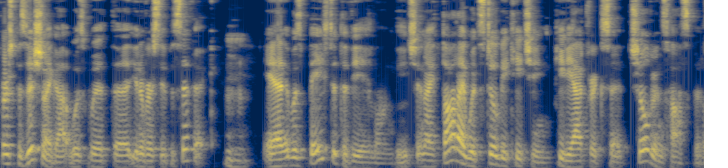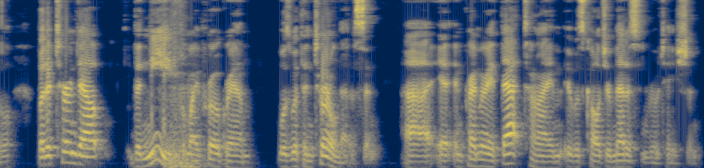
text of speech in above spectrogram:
first position I got was with the University of Pacific, mm-hmm. and it was based at the VA Long Beach. And I thought I would still be teaching pediatrics at Children's Hospital, but it turned out the need for my program was with internal medicine. Uh, and primarily at that time, it was called your medicine rotation.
